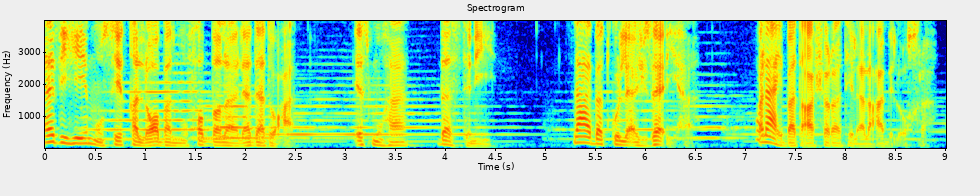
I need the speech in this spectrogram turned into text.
هذه موسيقى اللعبة المفضلة لدى دعاء اسمها Destiny لعبت كل أجزائها ولعبت عشرات الألعاب الأخرى.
